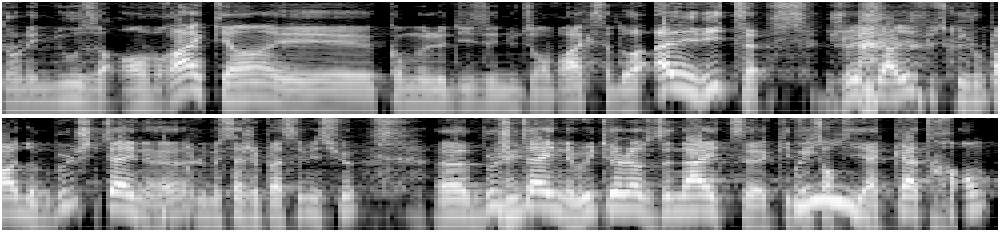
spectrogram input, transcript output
dans les news en vrac, hein, et comme le disent les news en vrac, ça doit aller vite. Je vais faire vite puisque je vous parle de Bullstein. hein, le message est passé, messieurs. Euh, Bullstein, Ritual of the Night, euh, qui était Oui. sorti il y a 4 ans.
